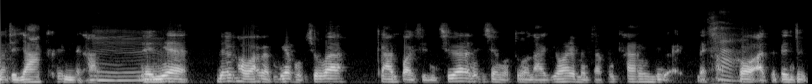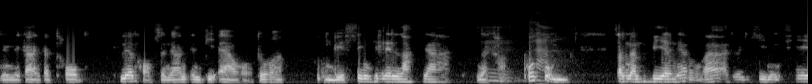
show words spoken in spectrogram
มันจะยากขึ้นนะครับอืมในเนี้ยด้วยภาวะแบบเนี้ยผมเชื่อว่าการปล่อยสินเชื่อในเชิงของตัวรายย่อยมันจะค่อนข้างเหนื่อยนะครับค่ะก็อาจจะเป็นจุดหนึ่งในการกระทบเรื่องของสัญญาณ NPL ของตัวกลุ่ม leasing ที่เล่นลักยากนะครับอืมพวกค่ะกลุ่มจำนำทะเบียนเนี่ยผมว่าอาจจะเป็นคีย์หนึ่งที่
